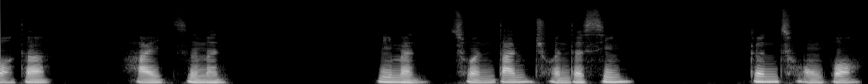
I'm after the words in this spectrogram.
我的孩子们，你们存单纯的心，跟从我，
